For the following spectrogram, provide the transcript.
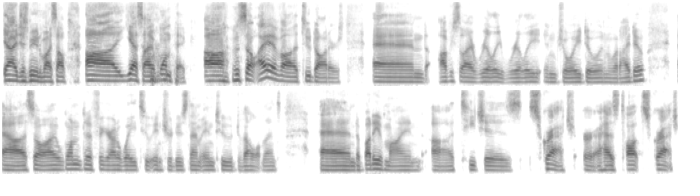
Yeah, I just muted myself. Uh, yes, I have one pick. Uh, so I have uh, two daughters, and obviously, I really, really enjoy doing what I do. Uh, so I wanted to figure out a way to introduce them into development. And a buddy of mine uh, teaches Scratch or has taught Scratch.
